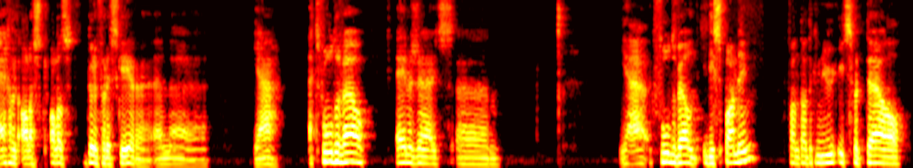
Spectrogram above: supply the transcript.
eigenlijk alles, alles durven riskeren. En uh, ja, het voelde wel enerzijds, uh, ja, ik voelde wel die spanning van dat ik nu iets vertel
